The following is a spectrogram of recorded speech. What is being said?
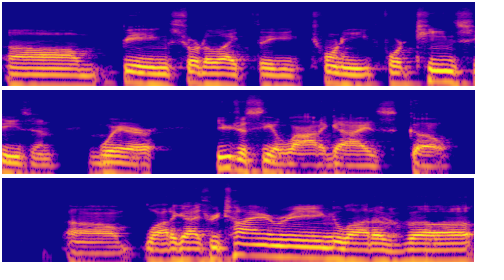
um, being sort of like the 2014 season Mhm. where you just see a lot of guys go. Um, a lot of guys retiring, a lot of uh,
